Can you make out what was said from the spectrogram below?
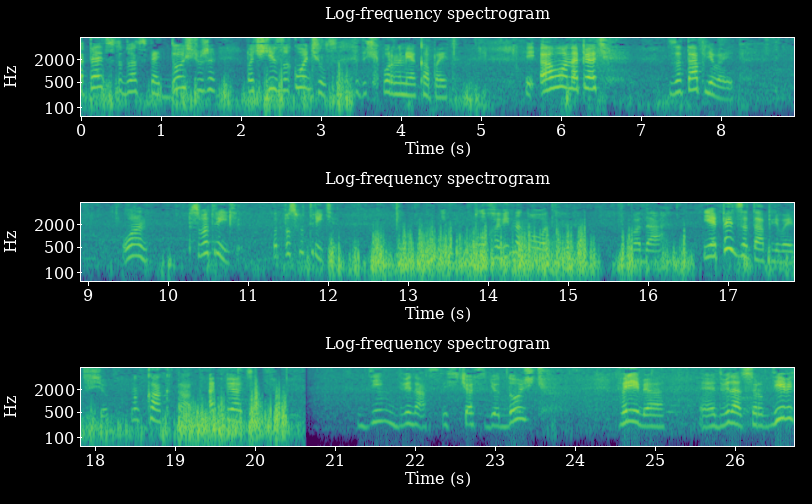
Опять 125. Дождь уже почти закончился. До сих пор на меня капает. А он опять затапливает. Вон, посмотрите. Вот посмотрите. Плохо видно, но вот вода. И опять затапливает все. Ну как так? Опять. День 12. Сейчас идет дождь. Время 12.49.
